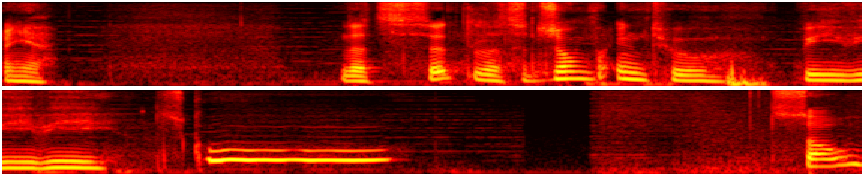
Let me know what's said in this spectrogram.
And yeah. That's it. Let's jump into PvP. Let's. So,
